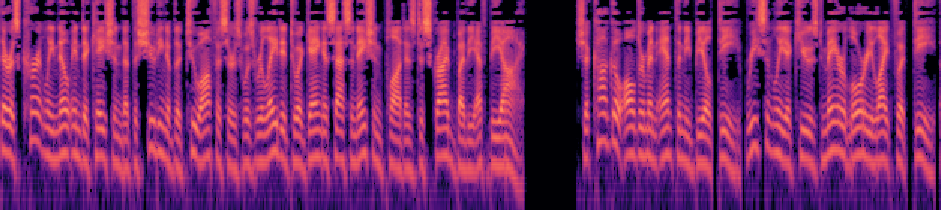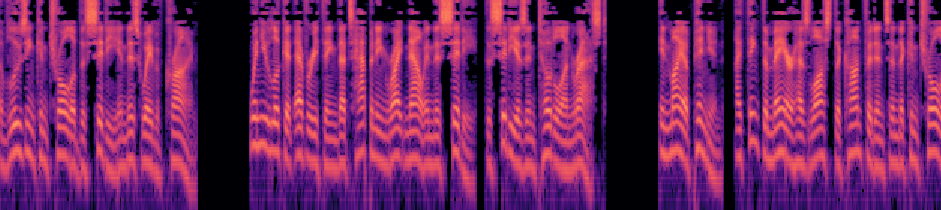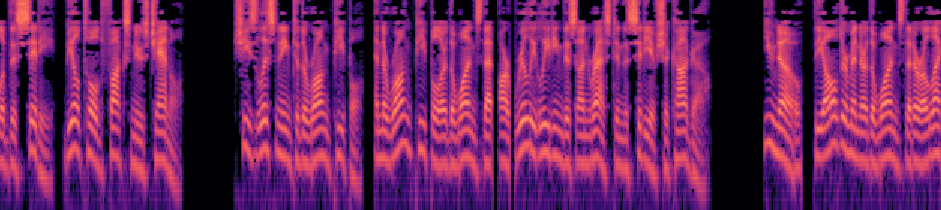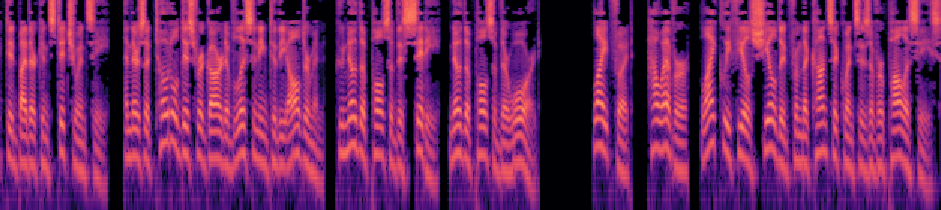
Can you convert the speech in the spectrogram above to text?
There is currently no indication that the shooting of the two officers was related to a gang assassination plot as described by the FBI. Chicago Alderman Anthony Beale D. recently accused Mayor Lori Lightfoot D. of losing control of the city in this wave of crime. When you look at everything that's happening right now in this city, the city is in total unrest. In my opinion, I think the mayor has lost the confidence and the control of this city, Beale told Fox News Channel. She's listening to the wrong people, and the wrong people are the ones that are really leading this unrest in the city of Chicago. You know, the aldermen are the ones that are elected by their constituency, and there's a total disregard of listening to the aldermen, who know the pulse of this city, know the pulse of their ward. Lightfoot, however, likely feels shielded from the consequences of her policies.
